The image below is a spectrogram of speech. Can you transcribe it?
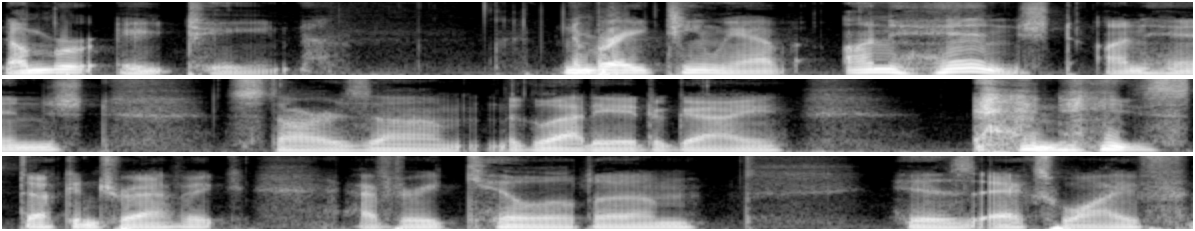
number eighteen. Number 18, we have Unhinged. Unhinged stars um, the gladiator guy, and he's stuck in traffic after he killed um, his ex wife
